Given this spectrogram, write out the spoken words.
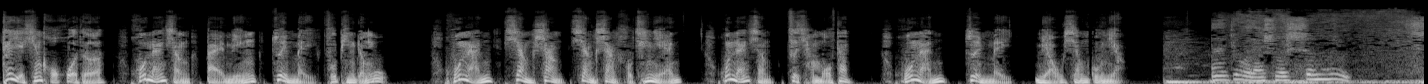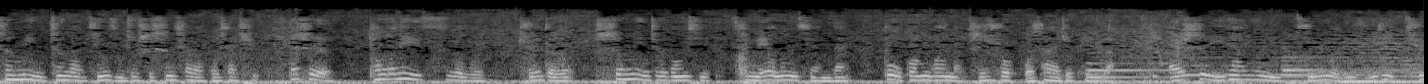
她也先后获得湖南省百名最美扶贫人物。湖南向上向善好青年，湖南省自强模范，湖南最美苗乡姑娘。嗯，对我来说，生命，生命真的仅仅就是生下来活下去。但是通过那一次，我觉得生命这个东西是没有那么简单，不光光的只是说活下来就可以了，而是一定要用你仅有的余力去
